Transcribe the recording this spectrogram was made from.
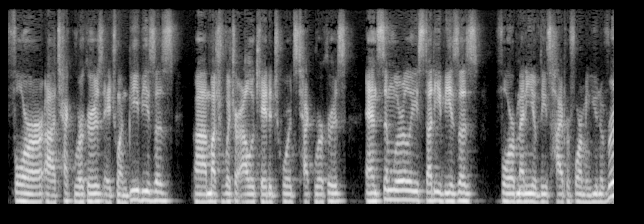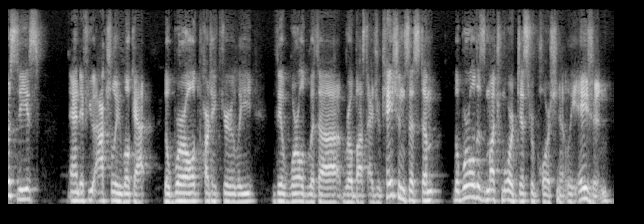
for uh, tech workers, H 1B visas, uh, much of which are allocated towards tech workers, and similarly, study visas for many of these high performing universities. And if you actually look at the world, particularly the world with a robust education system, the world is much more disproportionately Asian.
